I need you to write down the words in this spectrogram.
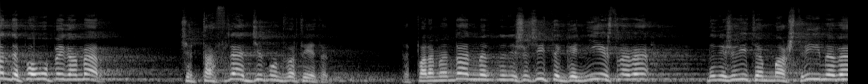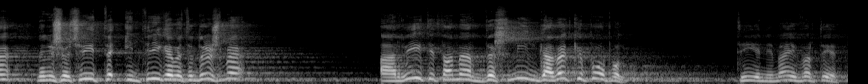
ende pa u bu pejgamber. që ta flet gjithmonë të vërtetën. Dhe paramendone në një shoqëri të gënjeshtrave, në një shoqëri të mashtrimeve, në një shoqëri të intrigave të ndryshme, arriti ta merr dëshminë nga vetë ky popull. Ti je më i vërtet.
